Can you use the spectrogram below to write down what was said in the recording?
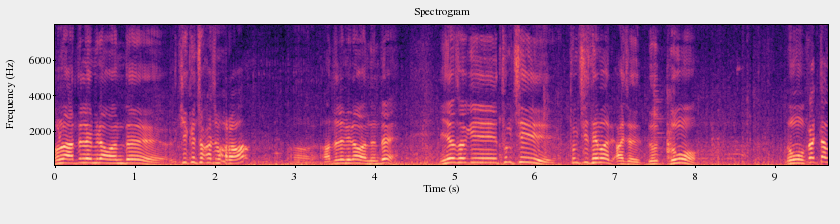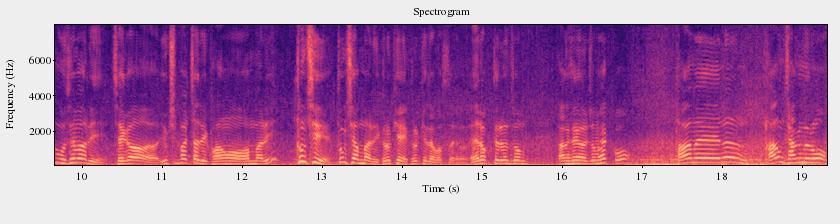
오늘 아들내미랑 왔는데, 키 큰 척 하지 마라. 어, 아들내미랑 왔는데, 이 녀석이 퉁치, 퉁치 세 마리, 아, 저, 노, 농어. 농어 깔따구 세 마리, 제가 68짜리 광어 한 마리, 퉁치, 퉁치 한 마리, 그렇게, 그렇게 잡았어요. 애럭들은 좀 강생을 좀 했고, 다음에는 다음 장르로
